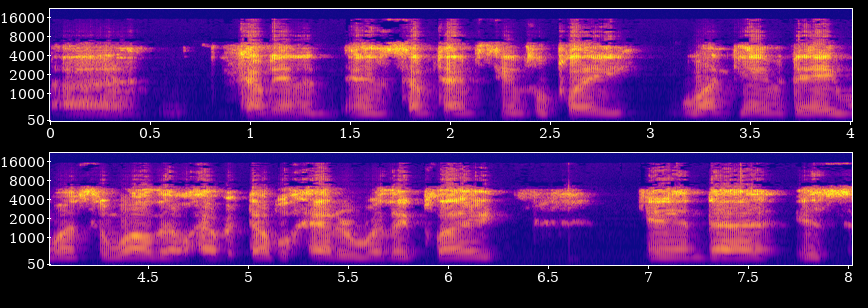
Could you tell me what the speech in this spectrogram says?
uh, come in, and, and sometimes teams will play one game a day. Once in a while, they'll have a double header where they play, and uh, it's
